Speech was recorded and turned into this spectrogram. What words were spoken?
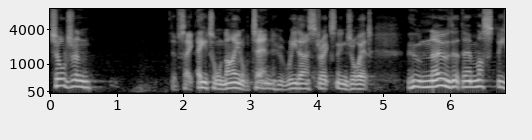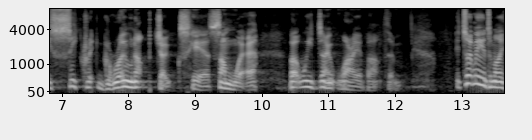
children of, say, eight or nine or ten who read Asterix and enjoy it, who know that there must be secret grown up jokes here somewhere, but we don't worry about them. It took me into my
